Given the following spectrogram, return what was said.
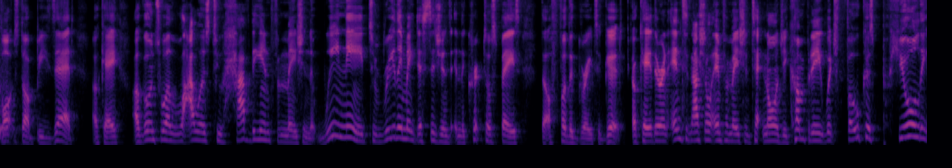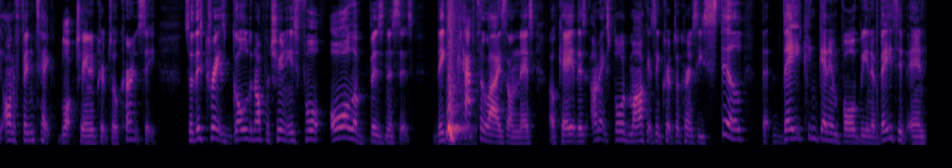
bots.bz, okay, are going to allow us to have the information that we need to really make decisions in the crypto space that are for the greater good. Okay, they're an international information technology company which focus purely on fintech, blockchain, and cryptocurrency. So this creates golden opportunities for all of businesses. They can capitalize on this, okay? There's unexplored markets in cryptocurrency still that they can get involved, be innovative in,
